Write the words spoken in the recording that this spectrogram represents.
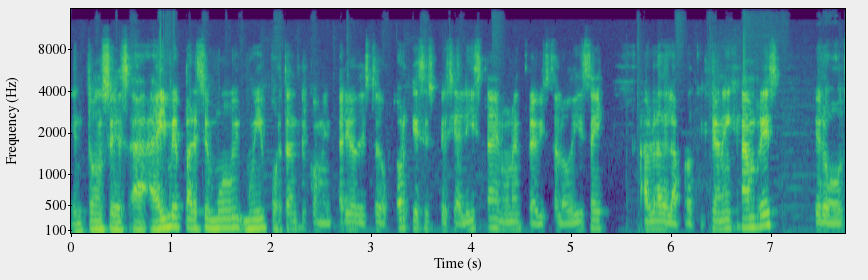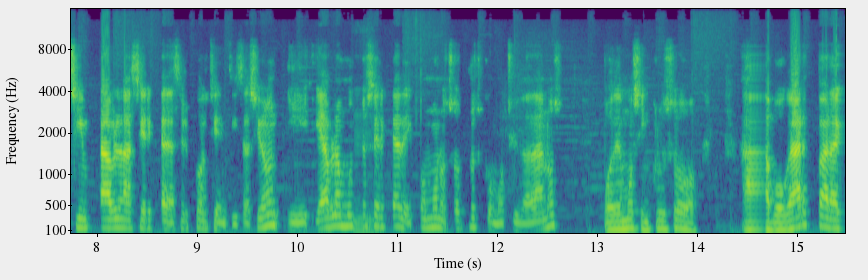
Entonces, ahí me parece muy, muy importante el comentario de este doctor, que es especialista, en una entrevista lo dice, habla de la protección en enjambres, pero siempre habla acerca de hacer concientización y, habla mucho acerca de cómo nosotros como ciudadanos podemos incluso abogar para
